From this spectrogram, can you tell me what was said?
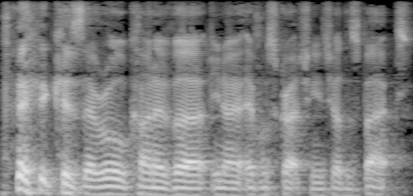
because they're all kind of uh, you know everyone scratching each other's backs.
